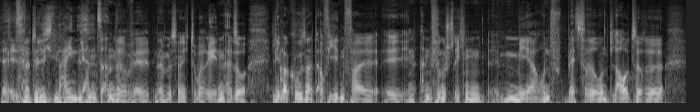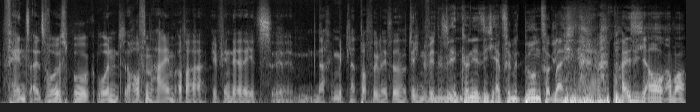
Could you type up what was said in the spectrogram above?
das ist halt natürlich- eine nein, es ganz andere Welt, ne? müssen wir nicht drüber reden. Also Leverkusen hat auf jeden Fall äh, in Anführungsstrichen äh, mehr und bessere und lautere Fans als Wolfsburg und Hoffenheim, aber wenn der jetzt äh, nach, mit Gladbach vergleicht, ist das natürlich ein Witz. Wir können jetzt nicht Äpfel mit Birnen vergleichen, weiß ich auch, aber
